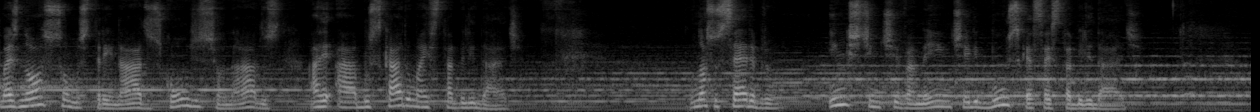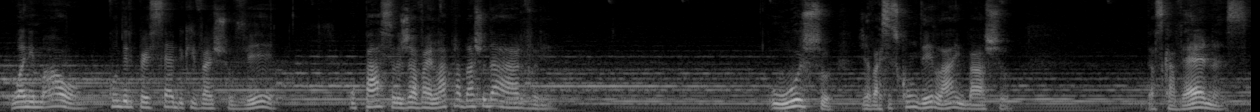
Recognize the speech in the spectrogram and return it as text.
Mas nós somos treinados, condicionados a, a buscar uma estabilidade. O nosso cérebro, instintivamente, ele busca essa estabilidade. O animal, quando ele percebe que vai chover, o pássaro já vai lá para baixo da árvore. O urso já vai se esconder lá embaixo das cavernas.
